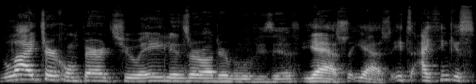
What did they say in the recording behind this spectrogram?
lighter compared to Aliens or other movies. Yes. Yes, yes. It's. I think it's.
